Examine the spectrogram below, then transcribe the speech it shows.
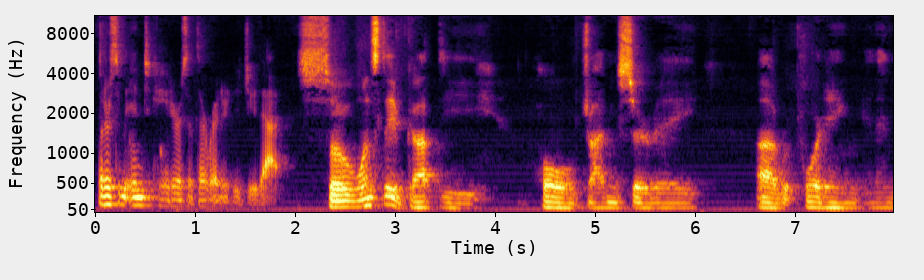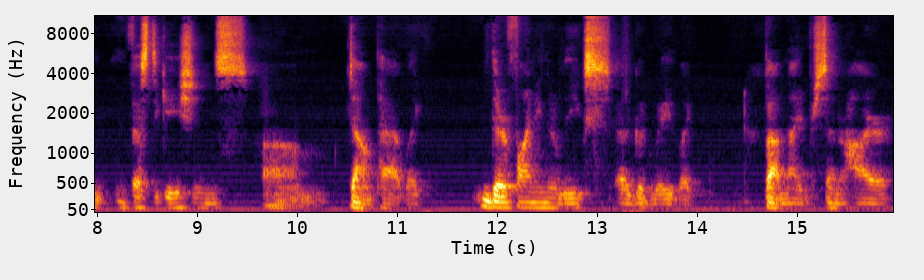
What are some indicators that they're ready to do that? So once they've got the whole driving survey, uh, reporting, and then investigations um, down pat, like they're finding their leaks at a good rate, like about 90% or higher,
